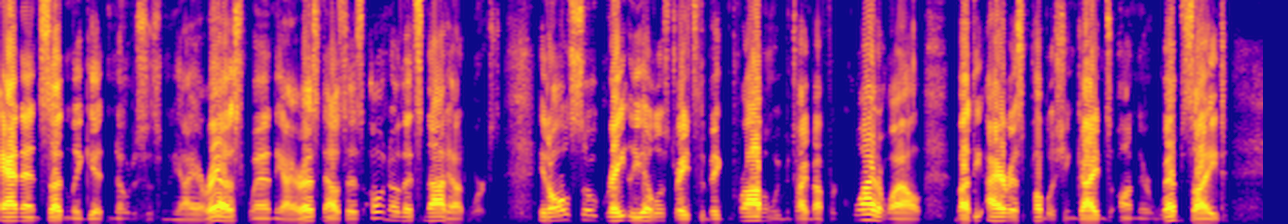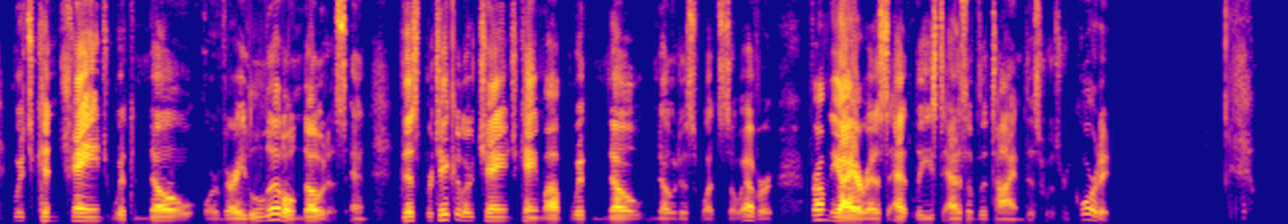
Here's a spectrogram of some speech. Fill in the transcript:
and then suddenly get notices from the IRS when the IRS now says, oh, no, that's not how it works. It also greatly illustrates the big problem we've been talking about for quite a while about the IRS publishing guidance on their website, which can change with no or very little notice. And this particular change came up with no notice whatsoever from the IRS, at least as of the time this was recorded.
